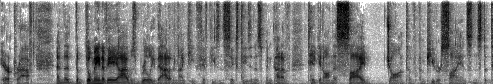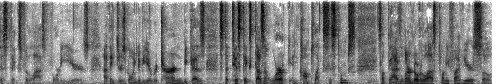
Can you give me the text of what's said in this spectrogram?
aircraft. And the, the domain of AI was really that in the 1950s and 60s and has been kind of taken on this side jaunt of computer science and statistics for the last 40 years. I think there's going to be a return because statistics doesn't work in complex systems, something I've learned over the last 25 years. So,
